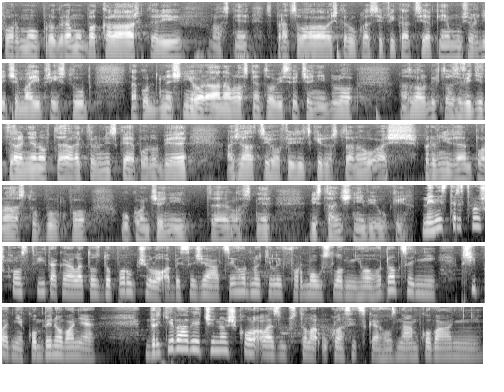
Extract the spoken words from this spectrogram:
formou programu Bakalář, který vlastně zpracovává veškerou klasifikaci a k němuž rodiče mají přístup, tak od dnešního rána vlastně to vysvědčení bylo, nazval bych to zviditelněno v té elektronické podobě a žáci ho fyzicky dostanou až první den po nástupu, po ukončení té vlastně distanční výuky. Ministerstvo školství také letos doporučilo, aby se žáci hodnotili formou slovního hodnocení, případně kombinovaně. Drtivá většina škol ale zůstala u klasického známkování.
